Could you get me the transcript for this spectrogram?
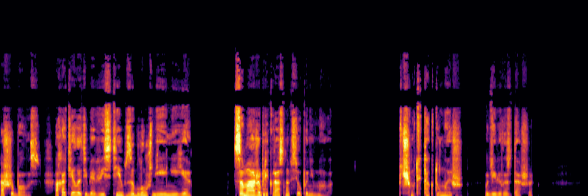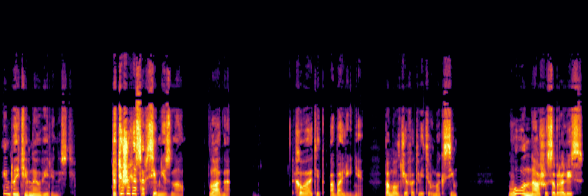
ошибалась, а хотела тебя ввести в заблуждение. Сама же прекрасно все понимала. — Почему ты так думаешь? — удивилась Даша. — Интуитивная уверенность. — Да ты же ее совсем не знал. — Ладно, хватит об Алине, — помолчав, ответил Максим. — Вон наши собрались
